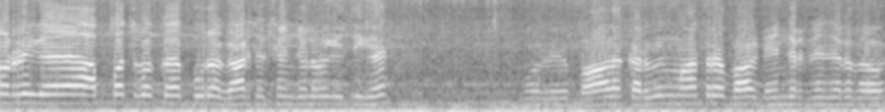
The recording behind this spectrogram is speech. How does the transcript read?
ನೋಡ್ರಿ ಈಗ ಅಪ್ಪತ್ಬೇಕು, ಪೂರ ಗಾಡ್ ಸೆಕ್ಷನ್ ಚಲೋ ಆಗೈತಿ ಈಗ. ನೋಡ್ರಿ ಭಾಳ ಕರ್ವಿಂಗ್ ಮಾತ್ರ ಭಾಳ ಡೇಂಜರ್ ಡೇಂಜರ್ ಅದಾವೆ.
